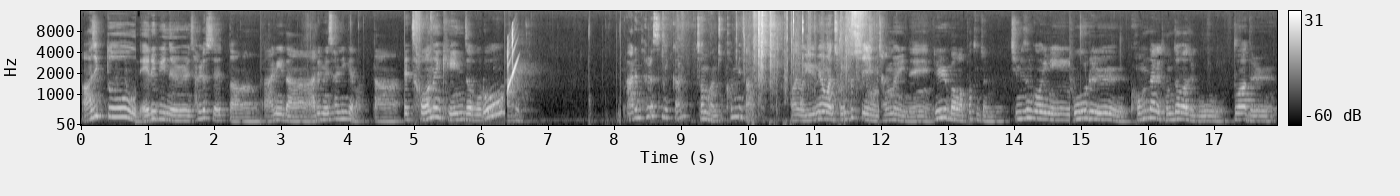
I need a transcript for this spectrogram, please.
아직도 에르빈을 살렸어야 했다. 아니다. 아르민 살린 게 맞다. 저는 개인적으로 아름. 아름 살렸으니까 전 만족합니다. 아 이거 유명한 전투씬 장면이네. 릴밤 아파트 장면. 짐승거인이 돌을 겁나게 던져가지고 부하들.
